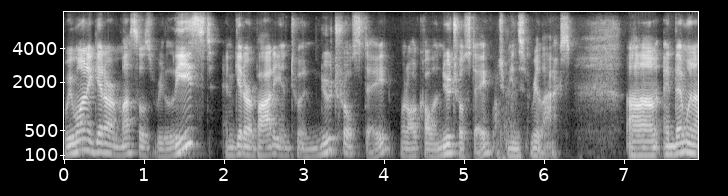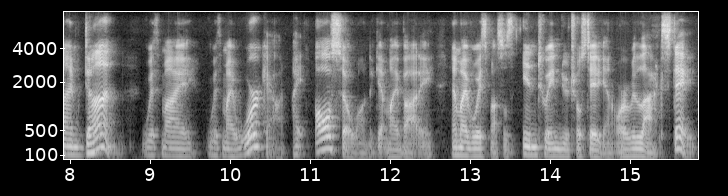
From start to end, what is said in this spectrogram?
We want to get our muscles released and get our body into a neutral state, what I'll call a neutral state, which means relaxed. Um, and then when I'm done with my with my workout, I also want to get my body and my voice muscles into a neutral state again or a relaxed state.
